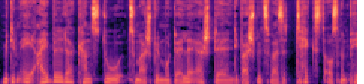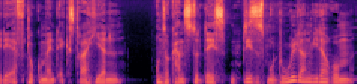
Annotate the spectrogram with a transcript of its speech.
Mit dem AI-Builder kannst du zum Beispiel Modelle erstellen, die beispielsweise Text aus einem PDF-Dokument extrahieren Und so kannst du des, dieses Modul dann wiederum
